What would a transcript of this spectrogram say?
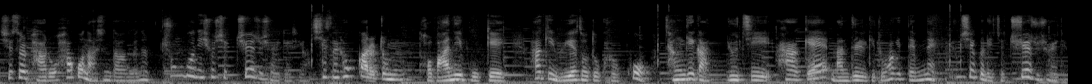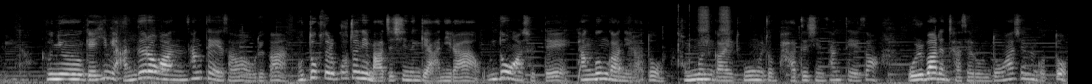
시술 바로 하고 나신 다음에는 충분히 휴식 취해 주셔야 되세요. 시술 효과를 좀 더 많이 보게 하기 위해서도 그렇고 장기간 유지하게 만들기도 하기 때문에 휴식을 이제 취해 주셔야 됩니다. 근육에 힘이 안 들어간 상태에서 우리가 보톡스를 꾸준히 맞으시는 게 아니라 운동하실 때 당분간이라도 전문가의 도움을 좀 받으신 상태에서 올바른 자세로 운동하시는 것도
